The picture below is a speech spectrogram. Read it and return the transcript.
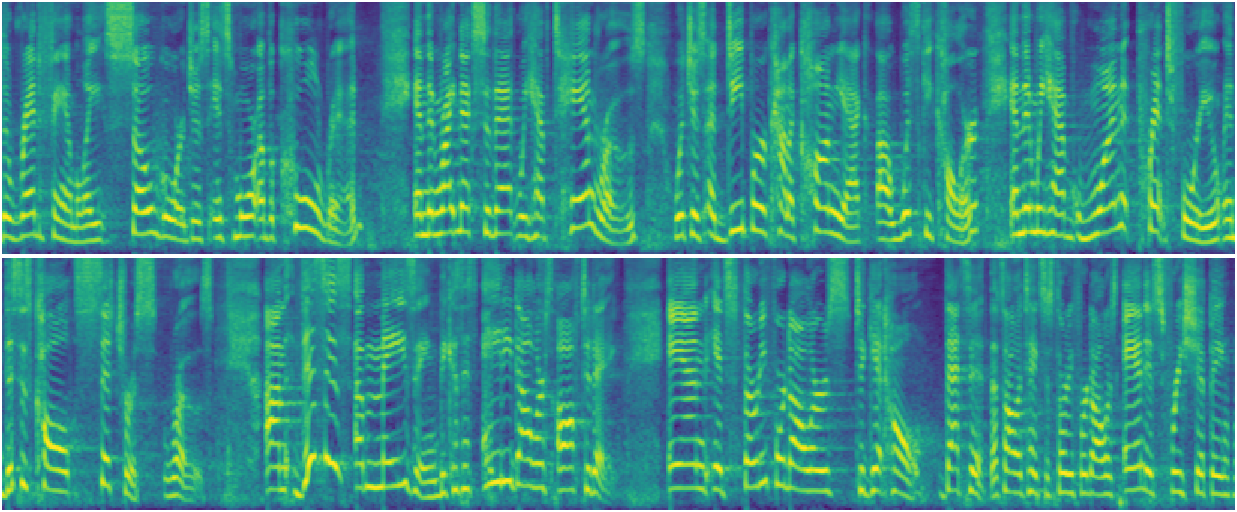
the red family. So gorgeous. It's more of a cool red. And then right next to that, we have tan rose, which is a deeper kind of cognac uh, whiskey color. And then we have one print for you, and this is called citrus rose. Um, this is amazing because it's $80 off today. And it's 30 $34 to get home. That's it. That's all it takes is $34 and it's free shipping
